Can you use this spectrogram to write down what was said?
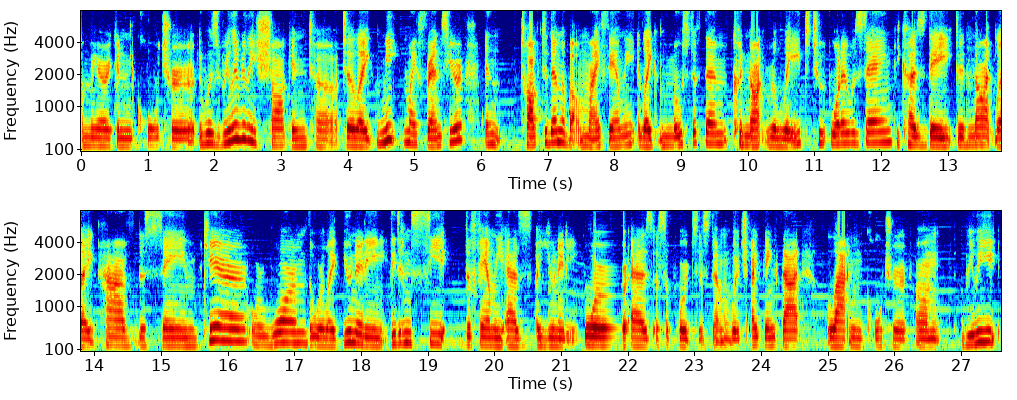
American culture, it was really really shocking to to like meet my friends here and talk to them about my family like most of them could not relate to what I was saying because they did not like have the same care or warmth or like unity. They didn't see the family as a unity or as a support system, which I think that Latin culture um, really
